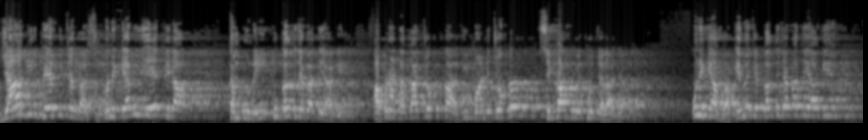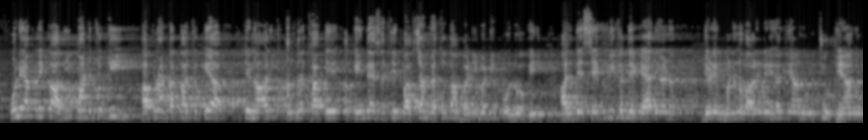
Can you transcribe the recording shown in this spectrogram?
ਜਹਾਂਗੀਰ ਫੇਰ ਵੀ ਚੰਗਾ ਸੀ। ਉਹਨੇ ਕਿਹਾ ਵੀ ਇਹ ਤੇਰਾ ਤੰਬੂ ਨਹੀਂ, ਤੂੰ ਗਲਤ ਜਗ੍ਹਾ ਤੇ ਆ ਗਿਆ। ਆਪਣਾ ਟਕਾ ਚੁੱਕ, ਘਾਹ ਦੀ ਪੰਡ ਚੁੱਕ, ਸਿੱਖਾ ਤੂੰ ਇੱਥੋਂ ਚਲਾ ਜਾ। ਉਹਨੇ ਕਿਹਾ ਵਾਕਿਆ ਮੈਂ ਜੇ ਗਲਤ ਜਗ੍ਹਾ ਤੇ ਆ ਗਿਆ, ਉਹਨੇ ਆਪਣੀ ਘਾਹ ਦੀ ਪੰਡ ਚੁੱਕੀ, ਆਪਣਾ ਟਕਾ ਚੁੱਕਿਆ ਤੇ ਨਾਲ ਹੀ ਅੰਦਰ ਖਾਤੇ ਕਹਿੰਦੇ, ਸੱਚੇ ਪਾਤਸ਼ਾਹ, ਮੈਥੋਂ ਤਾਂ ਬੜੀ ਵੱਡੀ ਭੁੱਲ ਹੋ ਗਈ। ਅੱਜ ਦੇ ਸਿੱਖ ਵੀ ਕਿਤੇ ਕਹਿ ਦੇਣ, ਜਿਹੜੇ ਮੰਨਣ ਵਾਲੇ ਨੇ ਇਹੋ ਜਿਹਿਆਂ ਨੂੰ, ਝੂਠਿਆਂ ਨੂੰ,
